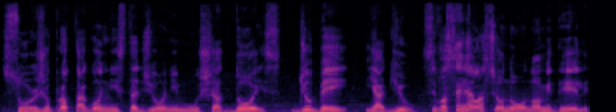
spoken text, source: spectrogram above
surge o protagonista de de Onimusha 2, Jubei Yagyu. Se você relacionou o nome dele,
